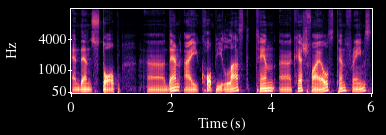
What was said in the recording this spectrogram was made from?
and then stop. Uh, then I copy last 10 uh, cache files, 10 frames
